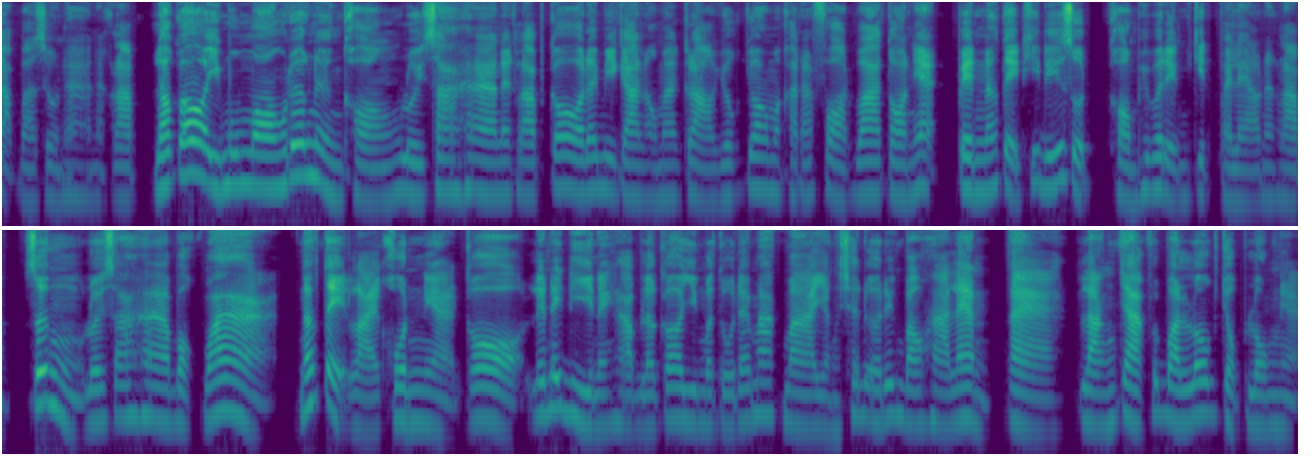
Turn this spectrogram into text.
กับบาร์เซโลนานะครับแล้วก็อีกมุมมองเรื่องหนึ่งของลุยซาฮานะครับก็ได้มีการออกมากล่าวยกย่องมาคาร์ดฟอร์ดว่าตอนเนี้ยเป็นนักเตะที่ดีที่สุดของพรีเมียร์ลีกอังกฤษไปแล้วนะครับซึ่งลุยซาฮาบอกว่า นักเตะหลายคนเนี่ยก็เล่นได้ดีนะครับ แล้วก็ยิงประตูได้มากมาย อย่างเช่นเออร์ริงเบลฮาแลนด์แต่หลังจากฟุตบอลโลกจบลงเนี่ย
